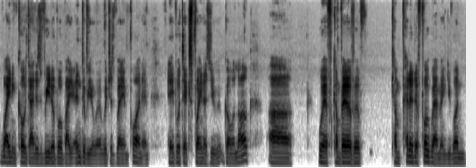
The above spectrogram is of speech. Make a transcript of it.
writing code that is readable by your interviewer, which is very important, and able to explain as you go along. Uh, with competitive competitive programming, you want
